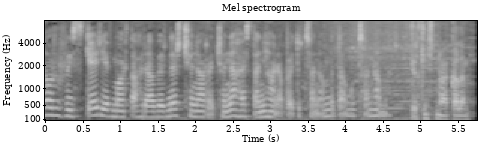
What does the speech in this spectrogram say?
նոր ռիսկեր եւ մարտահրավերներ չեն առաջանա Հայաստանի Հանրապետության անվտանգության համար։ Երկին շնորհակալ եմ։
